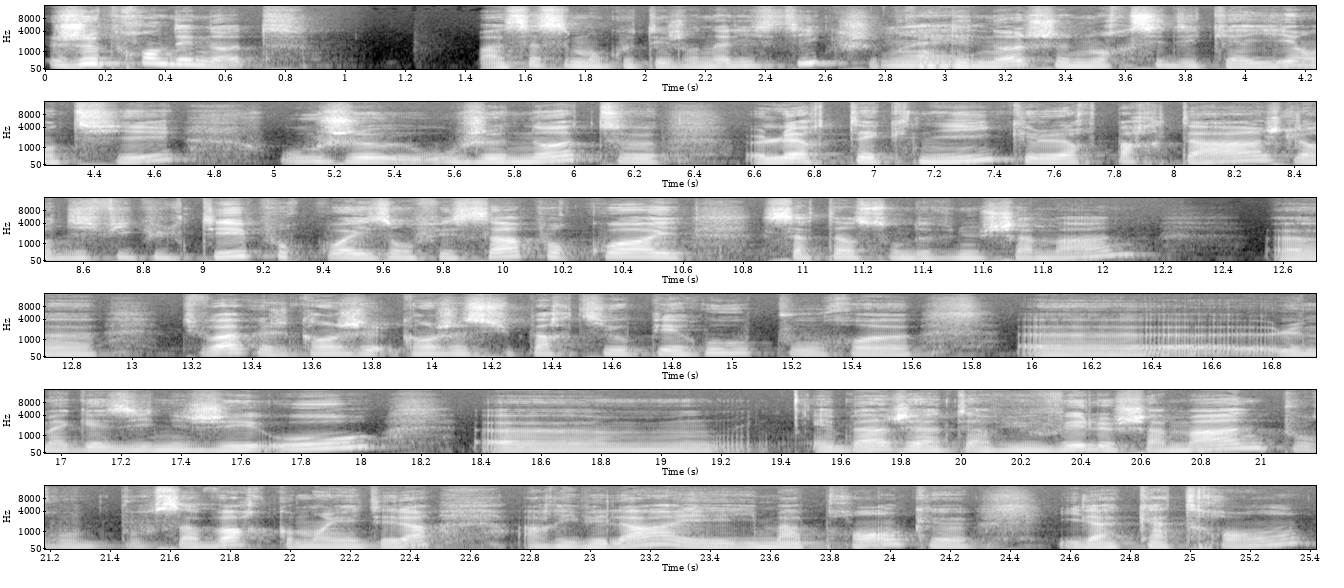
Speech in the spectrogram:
Je prends des notes. Ah, ça, c'est mon côté journalistique. Je prends des notes, je noircis des cahiers entiers où je, où je note leurs techniques, leurs partages, leurs difficultés, pourquoi ils ont fait ça, pourquoi certains sont devenus chamans. Euh, tu vois, quand je, quand je suis partie au Pérou pour euh, euh, le magazine Géo, eh ben, j'ai interviewé le chaman pour, pour savoir comment il était là, arrivé là, et il m'apprend qu'il a 4 ans,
